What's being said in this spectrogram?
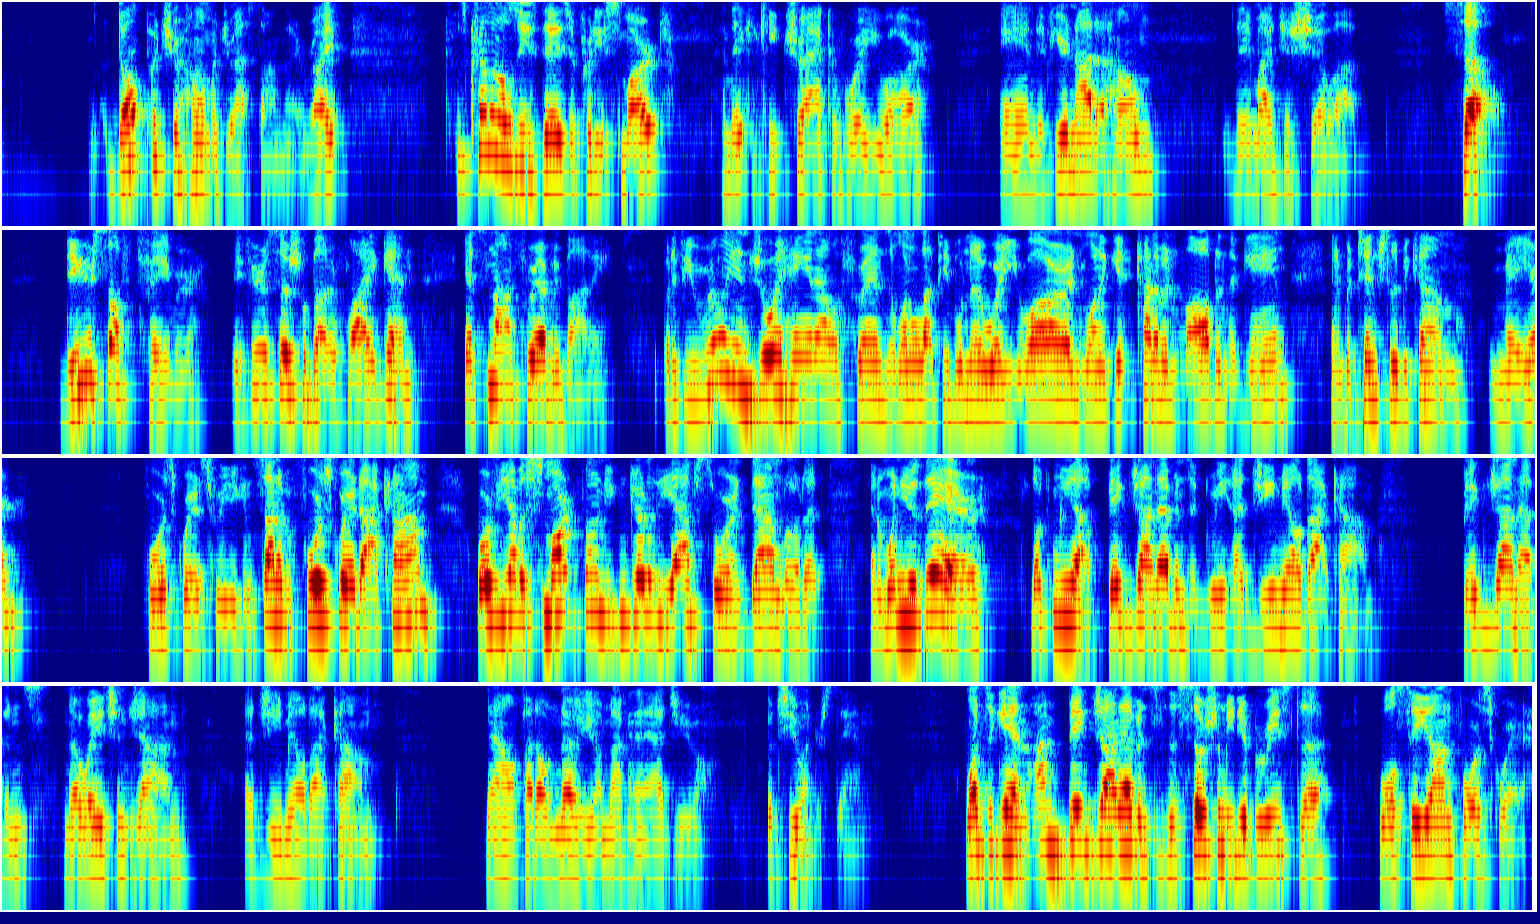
Don't put your home address on there, right? Because criminals these days are pretty smart and they can keep track of where you are. And if you're not at home, they might just show up. So, do yourself a favor. If you're a social butterfly, again, it's not for everybody. But if you really enjoy hanging out with friends and want to let people know where you are and want to get kind of involved in the game and potentially become mayor, Foursquare is free. You You can sign up at foursquare.com, or if you have a smartphone, you can go to the App Store and download it. And when you're there, look me up, bigjonevans at, at gmail.com. Big Jon Evans, no H in Jon, at gmail.com. Now, if I don't know you, I'm not going to add you, but you understand. Once again, I'm Big Jon Evans, the social media barista. We'll see you on Foursquare.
